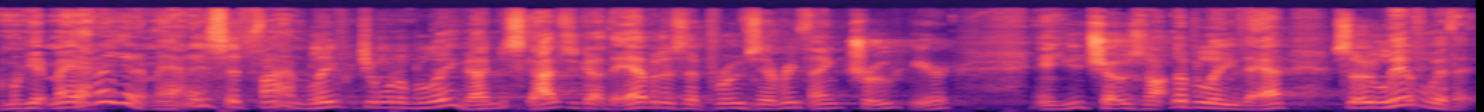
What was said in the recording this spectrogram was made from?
I'm to get mad. I get mad. I said, Fine, believe what you want to believe. I just, I just got the evidence that proves everything true here, and you chose not to believe that, so live with it.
